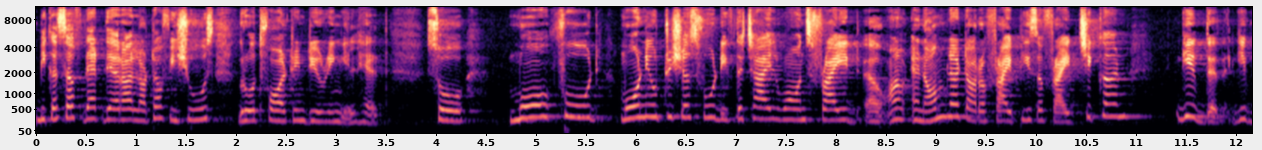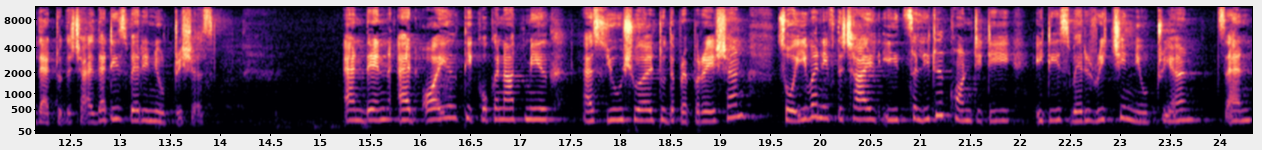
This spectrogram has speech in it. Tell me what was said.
Because of that there are a lot of issues growth faltering during ill health. So more food more nutritious food if the child wants fried uh, an omelette or a fried piece of fried chicken give the, give that to the child. That is very nutritious and then add oil, thick coconut milk as usual to the preparation. So even if the child eats a little quantity, it is very rich in nutrients and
